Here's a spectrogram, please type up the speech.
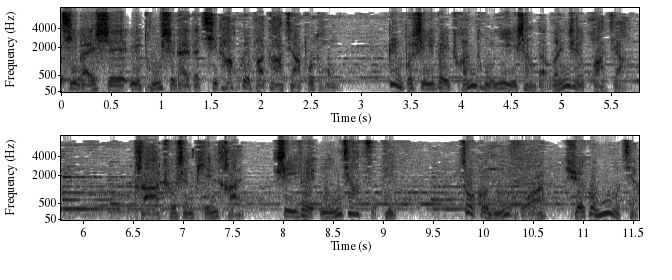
齐白石与同时代的其他绘画大家不同。并不是一位传统意义上的文人画家，他出身贫寒，是一位农家子弟，做过农活，学过木匠，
